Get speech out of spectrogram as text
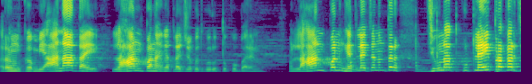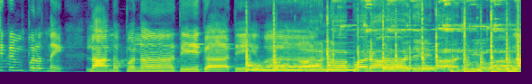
रंग मी अनाथ आहे लहानपणा घेतला जगद्गुरु तुकोबाऱ्याने लहानपण घेतल्याच्या नंतर जीवनात कुठल्याही प्रकारची कमी पडत नाही. लहानपण देगा देवा. देगा देवा.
